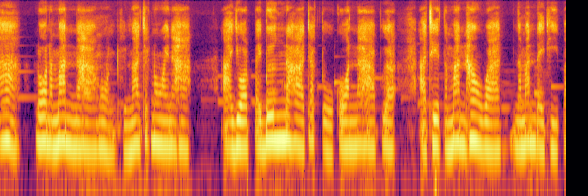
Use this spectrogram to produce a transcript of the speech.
อ่า รอน้ำมันนะคะหอนขึ้นมาจักน้อยนะคะอ่ายอดไปเบิ้งนะคะจากตัวก่อนนะคะ เพื่ออาเทศน้ำมันเฮาว่าน้ำมันใดทีไป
